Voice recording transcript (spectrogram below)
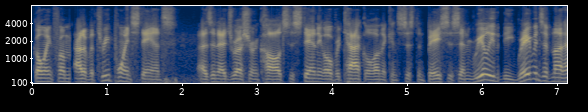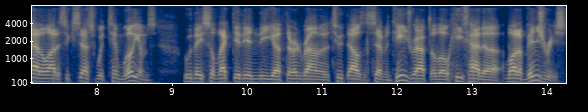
going from out of a three point stance as an edge rusher in college to standing over tackle on a consistent basis. And really, the Ravens have not had a lot of success with Tim Williams, who they selected in the uh, third round of the 2017 draft, although he's had a lot of injuries.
